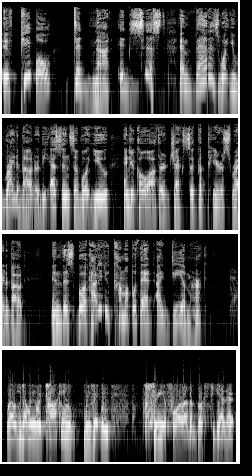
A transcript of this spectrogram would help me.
if people did not exist? And that is what you write about, or the essence of what you and your co author, Jessica Pierce, write about in this book. How did you come up with that idea, Marc? Well, you know, we were talking, we've written three or four other books together.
